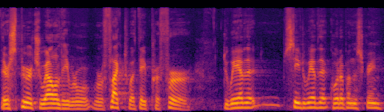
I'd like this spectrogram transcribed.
their spirituality will reflect what they prefer. Do we have that, Steve? Do we have that quote up on the screen?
